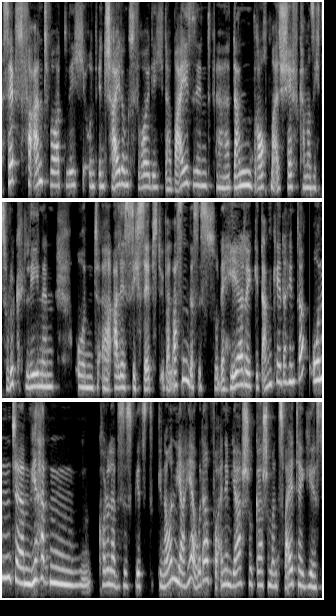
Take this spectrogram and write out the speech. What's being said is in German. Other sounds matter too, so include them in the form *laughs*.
selbstverantwortlich und entscheidungsfreudig dabei sind, äh, dann braucht man als Chef kann man sich zurücklehnen und äh, alles sich selbst überlassen. Das ist so der hehre Gedanke dahinter. Und ähm, wir hatten, Cordula, das ist jetzt genau ein Jahr her, oder? Vor einem Jahr sogar schon mal ein zweitägiges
